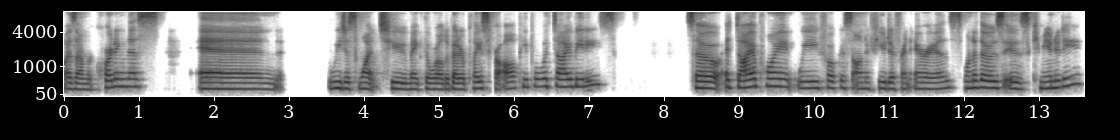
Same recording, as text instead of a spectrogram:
as I'm recording this. And we just want to make the world a better place for all people with diabetes. So at Diapoint, we focus on a few different areas. One of those is community,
